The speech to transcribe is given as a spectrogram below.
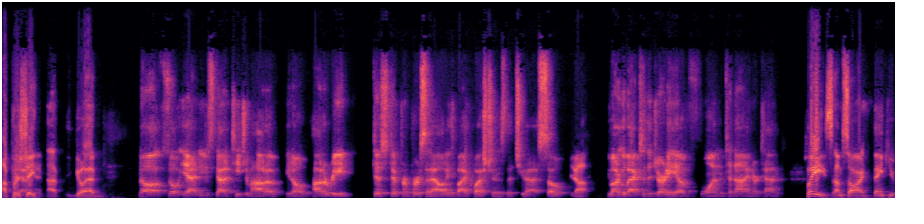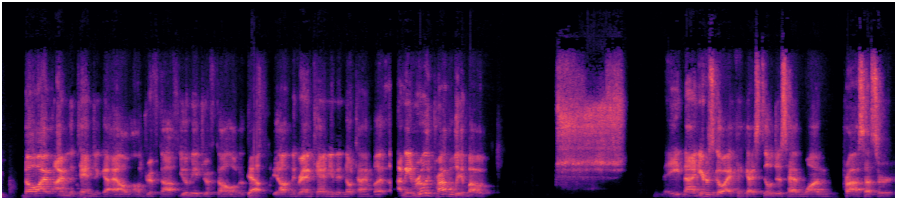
I appreciate yeah. that. Go ahead. No, so yeah, you just got to teach them how to, you know, how to read just different personalities by questions that you ask. So yeah. You want to go back to the journey of one to nine or 10? Please, I'm sorry. Thank you. No, I, am the tangent guy. I'll, I'll drift off. You and me drift all over. Yeah, be out in the Grand Canyon in no time. But I mean, really, probably about eight nine years ago, I think I still just had one processor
